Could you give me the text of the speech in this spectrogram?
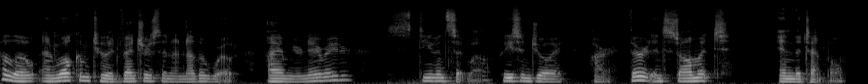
Hello, and welcome to Adventures in Another World. I am your narrator, Stephen Sitwell. Please enjoy our third installment in the temple.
